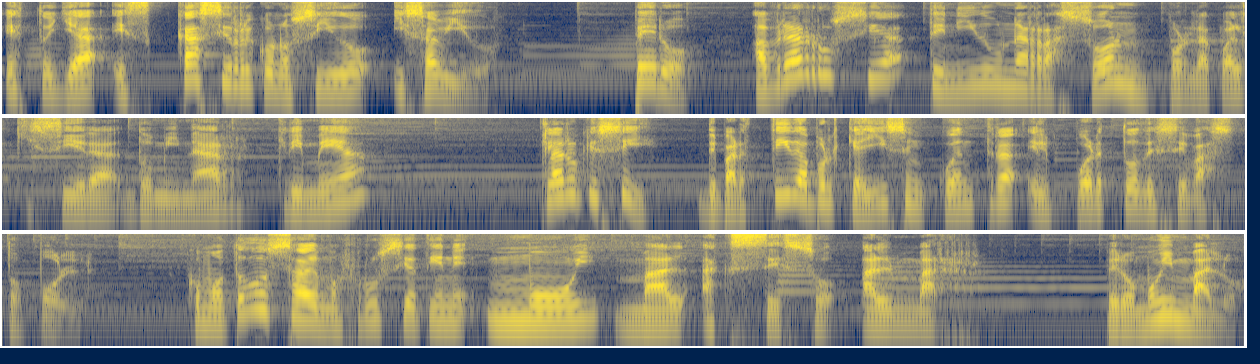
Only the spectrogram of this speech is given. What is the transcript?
Esto ya es casi reconocido y sabido. Pero, ¿habrá Rusia tenido una razón por la cual quisiera dominar Crimea? Claro que sí, de partida porque allí se encuentra el puerto de Sebastopol. Como todos sabemos, Rusia tiene muy mal acceso al mar pero muy malo.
